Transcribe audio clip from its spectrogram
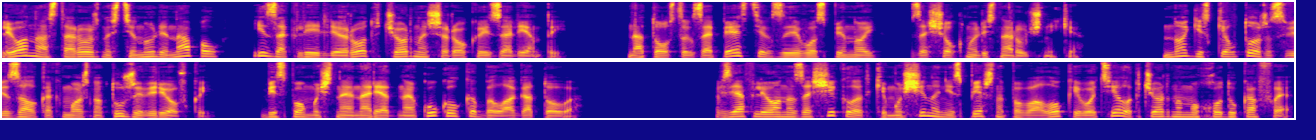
Леона осторожно стянули на пол и заклеили рот черной широкой изолентой. На толстых запястьях за его спиной защелкнулись наручники. Ноги Скел тоже связал как можно туже веревкой. Беспомощная нарядная куколка была готова. Взяв Леона за щиколотки, мужчина неспешно поволок его тело к черному ходу кафе.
